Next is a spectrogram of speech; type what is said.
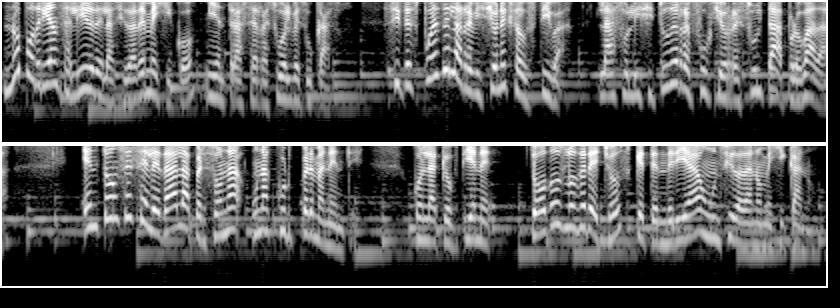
no podrían salir de la Ciudad de México mientras se resuelve su caso Si después de la revisión exhaustiva la solicitud de refugio resulta aprobada, entonces se le da a la persona una CURP permanente, con la que obtiene todos los derechos que tendría un ciudadano mexicano,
